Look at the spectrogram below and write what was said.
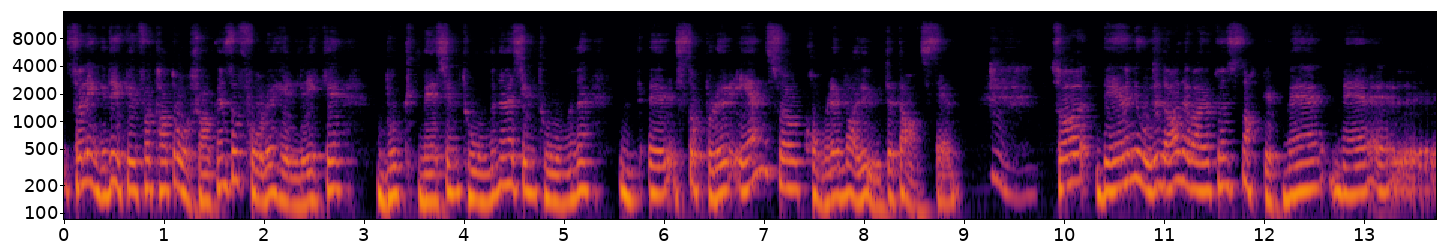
Så lenge du ikke får tatt årsaken, så får du heller ikke bukt med symptomene. Symptomene eh, Stopper du én, så kommer det bare ut et annet sted. Mm. Så det hun gjorde da, det var at hun snakket med, med eh,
